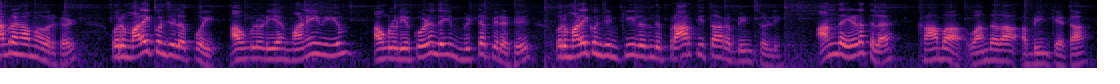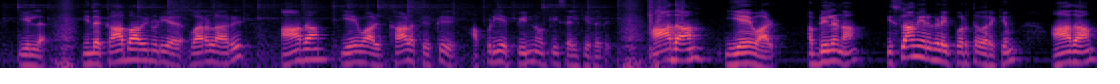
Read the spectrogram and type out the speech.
ஆப்ரஹாம் அவர்கள் ஒரு மலைக்குன்றில் போய் அவங்களுடைய மனைவியும் அவங்களுடைய குழந்தையும் விட்ட பிறகு ஒரு மலைக்குன்றின் கீழிருந்து பிரார்த்தித்தார் அப்படின்னு சொல்லி அந்த இடத்துல காபா வந்ததா அப்படின்னு கேட்டால் இல்லை. இந்த காபாவினுடைய வரலாறு ஆதாம் ஏவாள் காலத்துக்கு அப்படியே பின்னோக்கி செல்கிறது. ஆதாம் ஏவாள். அப்படி இல்லைன்னா இஸ்லாமியர்களை பொறுத்த வரைக்கும் ஆதாம்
